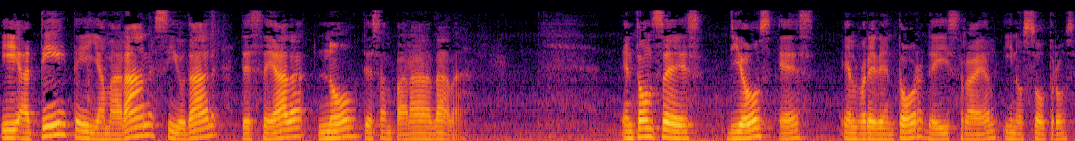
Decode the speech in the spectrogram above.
y a ti te llamarán ciudad deseada, no desamparada. Entonces, Dios es el redentor de Israel y nosotros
